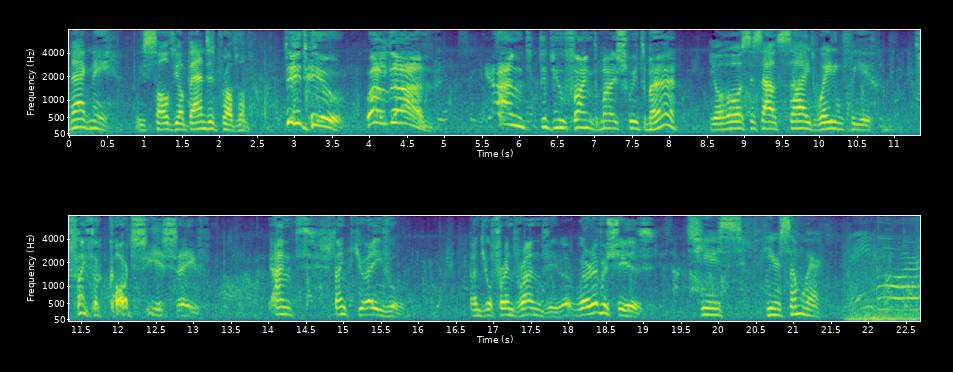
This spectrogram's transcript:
Magni, we solved your bandit problem. Did you? Well done! And did you find my sweet mare? Your horse is outside waiting for you. Thank the gods she is safe. And thank you, Eivor. And your friend Randvi, wherever she is. She is here somewhere. Eivor,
